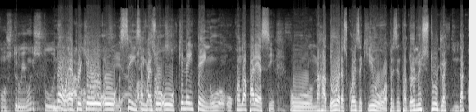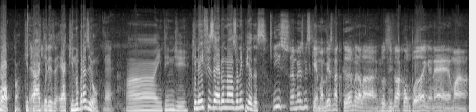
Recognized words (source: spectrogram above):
construiu um estúdio. Não, lá é porque o, fazia sim, sim, mas o, o que nem tem, o, o- quando aparece o narrador, as coisas aqui, o apresentador no estúdio da Copa, que É tá aqui. aqueles é aqui no Brasil. É. Ah, entendi. Que nem fizeram nas Olimpíadas. Isso, é o mesmo esquema. A mesma câmera, ela, inclusive, ela acompanha, né? É uma,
